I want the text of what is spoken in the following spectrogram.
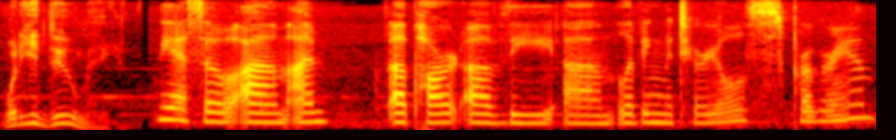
What do you do, Megan? Yeah, so um, I'm a part of the um, Living Materials program.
